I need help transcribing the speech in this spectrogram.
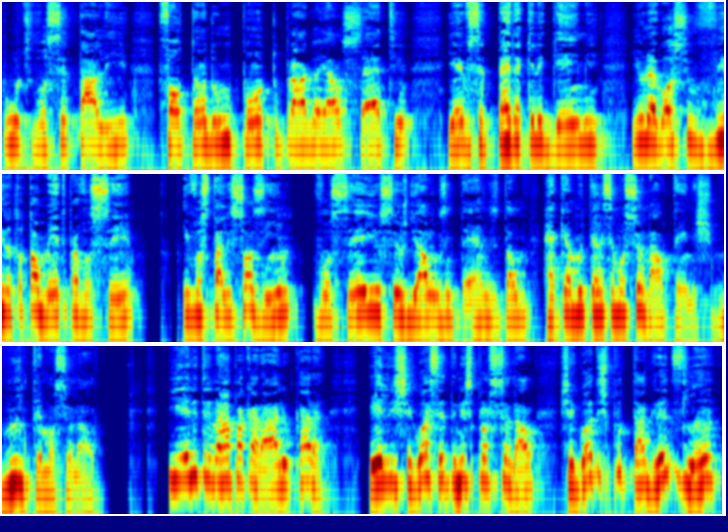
putz, você tá ali faltando um ponto para ganhar um set e aí você perde aquele game e o negócio vira totalmente para você e você tá ali sozinho, você e os seus diálogos internos, então requer muita inteligência emocional tênis, muito emocional. E ele treinava pra caralho, cara, ele chegou a ser tenista profissional, chegou a disputar Grand Slam,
